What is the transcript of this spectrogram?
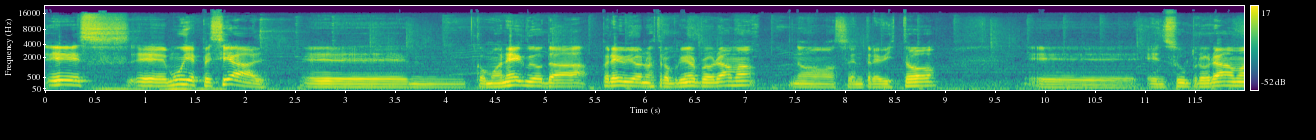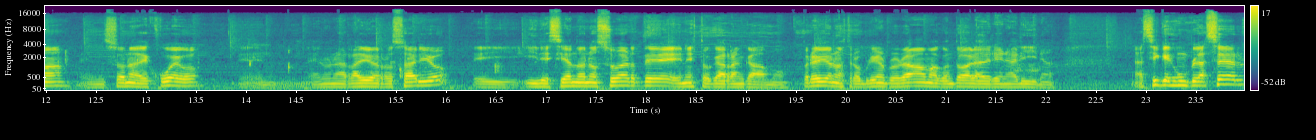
es eh, muy especial. Eh, como anécdota, previo a nuestro primer programa, nos entrevistó en su programa, en Zona de Juego, en, una radio de Rosario, y, y, deseándonos suerte en esto que arrancamos, previo a nuestro primer programa con toda la adrenalina. Así que es un placer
